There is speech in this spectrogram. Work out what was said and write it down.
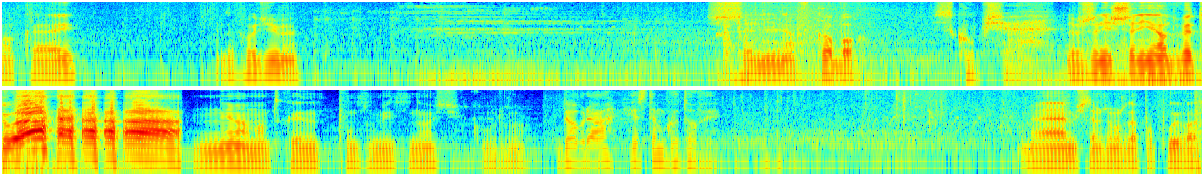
Okej. Dochodzimy. Szczelina w koboch. Skup się. Dobrze, że nie szczelina odbytu. Ahahaha! Nie mam, mam tylko jeden punkt umiejętności, kurwa. Dobra, jestem gotowy. Nie, myślałem, że można popływać.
